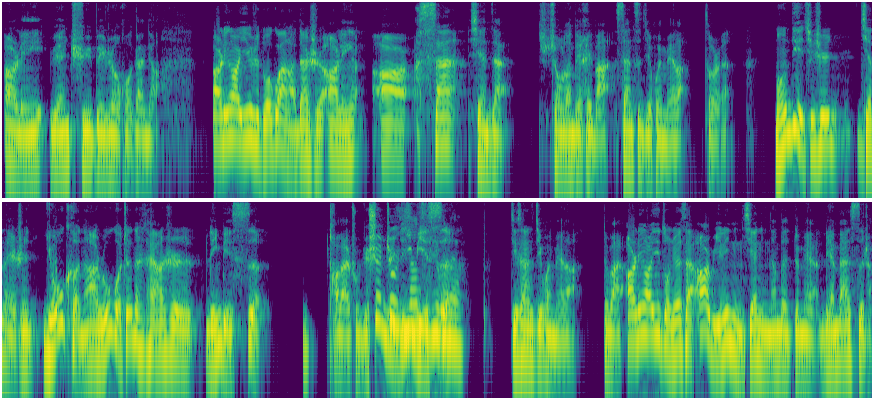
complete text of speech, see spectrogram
二零园区被热火干掉，二零二一是夺冠了，但是二零二三现在首轮被黑八，三次机会没了，走人。蒙蒂其实现在也是有可能啊，如果真的是太阳是零比四淘汰出局，甚至一比四。第三次机会没了，对吧？二零二一总决赛二比零领先，你能被对面连扳四场。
